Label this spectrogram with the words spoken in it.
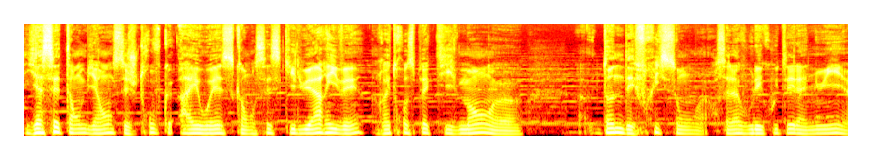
il y a cette ambiance et je trouve que iOS, quand on sait ce qui lui est arrivé, rétrospectivement, donne des frissons. Alors celle-là, vous l'écoutez la nuit, euh,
